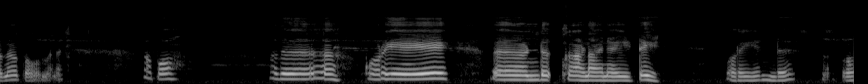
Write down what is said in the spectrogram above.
എന്നാണ് തോന്നണേ. അപ്പോൾ അത് കുറേ ഉണ്ട് കാണാനായിട്ടേ കുറേ ഉണ്ട്. അപ്പോൾ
